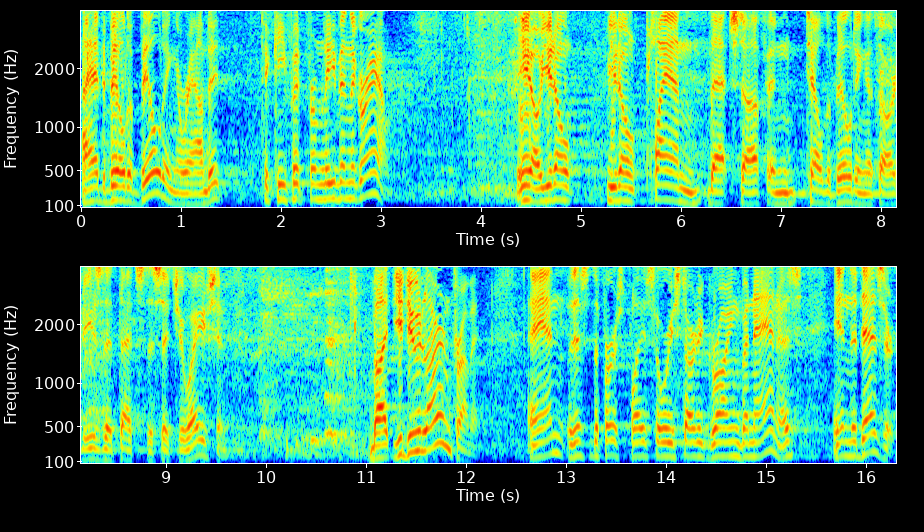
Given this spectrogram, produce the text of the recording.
I had to build a building around it to keep it from leaving the ground. You know, you don't you don't plan that stuff and tell the building authorities that that's the situation. But you do learn from it. And this is the first place where we started growing bananas in the desert.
